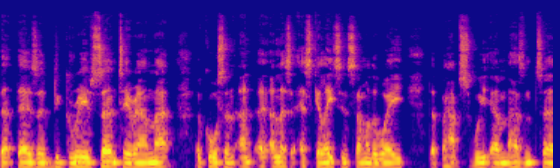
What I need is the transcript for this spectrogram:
that there's a degree of certainty around that of course, and, and, uh, unless it escalates in some other way that perhaps we um, hasn't uh,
